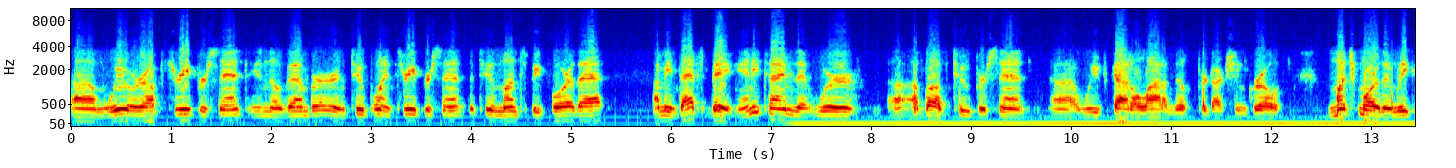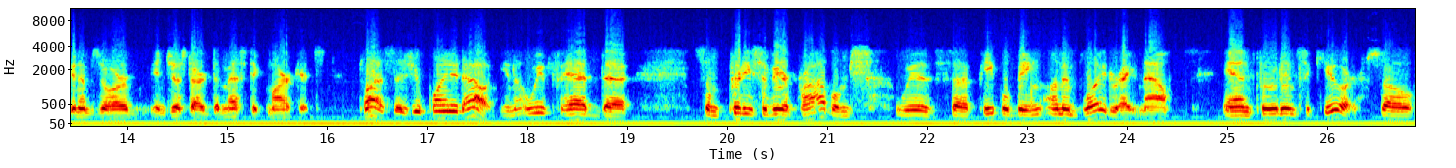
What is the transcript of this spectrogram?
um, we were up 3% in November and 2.3% the two months before that. I mean, that's big. Anytime that we're uh, above 2%, uh, we've got a lot of milk production growth, much more than we can absorb in just our domestic markets. Plus, as you pointed out, you know, we've had uh, some pretty severe problems with uh, people being unemployed right now and food insecure. So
